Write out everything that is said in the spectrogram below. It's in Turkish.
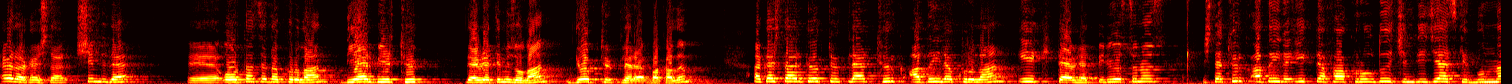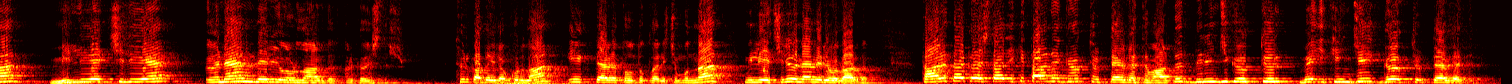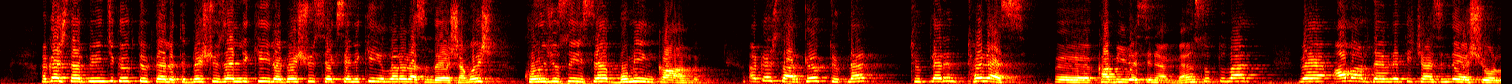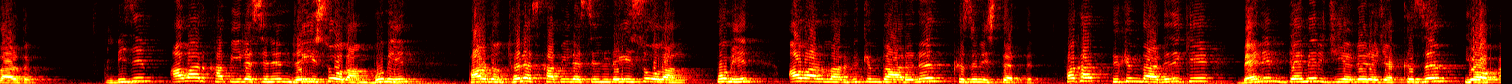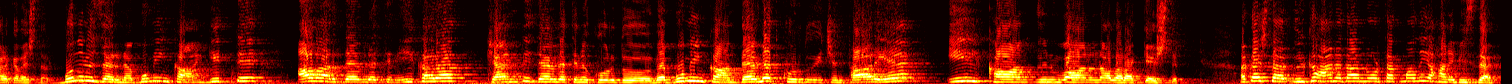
Evet arkadaşlar şimdi de e, Orta Asya'da kurulan diğer bir Türk devletimiz olan Göktürklere bakalım. Arkadaşlar Göktürkler Türk adıyla kurulan ilk devlet biliyorsunuz. İşte Türk adıyla ilk defa kurulduğu için diyeceğiz ki bunlar milliyetçiliğe önem veriyorlardı arkadaşlar. Türk adıyla kurulan ilk devlet oldukları için bunlar milliyetçiliğe önem veriyorlardı. Tarihte arkadaşlar iki tane Göktürk devleti vardır. Birinci Göktürk ve ikinci Göktürk devleti. Arkadaşlar birinci Göktürk devleti 552 ile 582 yıllar arasında yaşamış. Kurucusu ise Bumin Kağan'dı. Arkadaşlar Göktürkler Türklerin Töles e, kabilesine mensuptular ve Avar devleti içerisinde yaşıyorlardı. Bizim Avar kabilesinin reisi olan Bumin, pardon Töles kabilesinin reisi olan Bumin, Avarlar hükümdarının kızını istetti. Fakat hükümdar dedi ki benim demirciye verecek kızım yok arkadaşlar. Bunun üzerine Bumin Kağan gitti Avar devletini yıkarak kendi devletini kurdu ve Bumin Kağan devlet kurduğu için tarihe İl Kağan ünvanını alarak geçti. Arkadaşlar ülke hanedanın ortak malı ya hani bizde.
